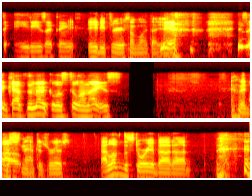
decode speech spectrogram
the '80s, I think." 83 or something like that. Yeah. Yeah. He's like Captain America was still on ice. And then just Oh. snapped his wrist. I love the story about uh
